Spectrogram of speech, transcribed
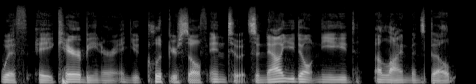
with a carabiner and you clip yourself into it. So now you don't need a lineman's belt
